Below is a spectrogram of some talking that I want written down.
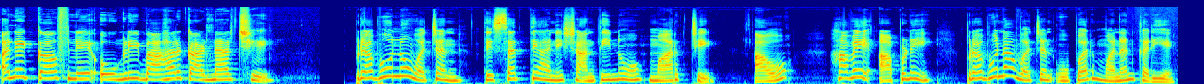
અને કફને ઓગળી બહાર કાઢનાર છે. પ્રભુનું વચન તે સત્ય અને શાંતિનો માર્ગ છે. આવો હવે આપણે પ્રભુના વચન ઉપર મનન કરીએ.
